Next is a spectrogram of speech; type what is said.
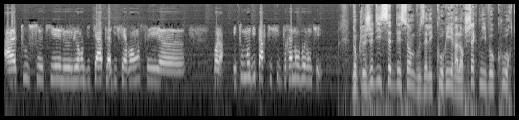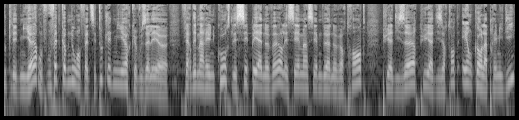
à tout ce qui est le, le handicap, la différence et euh, voilà et tout le monde y participe vraiment volontiers. Donc le jeudi 7 décembre, vous allez courir. Alors chaque niveau court toutes les demi-heures. Vous faites comme nous en fait. C'est toutes les demi-heures que vous allez euh, faire démarrer une course. Les CP à 9h, les CM1, CM2 à 9h30, puis à 10h, puis à 10h30 et encore l'après-midi.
